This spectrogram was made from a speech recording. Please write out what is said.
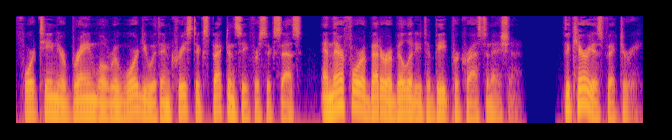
14 Your brain will reward you with increased expectancy for success, and therefore a better ability to beat procrastination. Vicarious victory.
